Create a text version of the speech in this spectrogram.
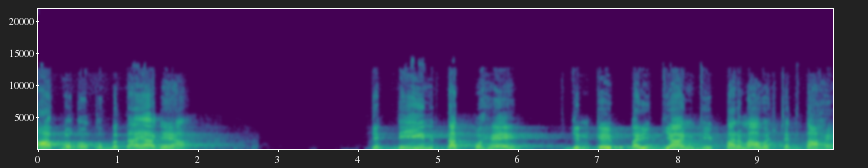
आप लोगों को बताया गया कि तीन तत्व हैं जिनके परिज्ञान की परमावश्यकता है।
